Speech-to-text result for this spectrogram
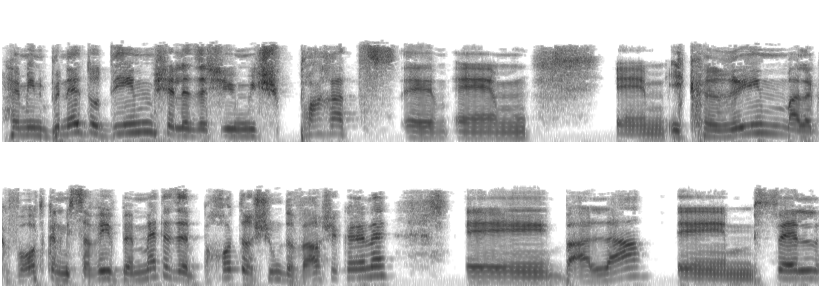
הם מין בני דודים של איזושהי משפחת אמ, אמ, אמ, איכרים על הגבעות כאן מסביב, באמת איזה פחות או שום דבר שכאלה. אה, בעלה, אמ, פל,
